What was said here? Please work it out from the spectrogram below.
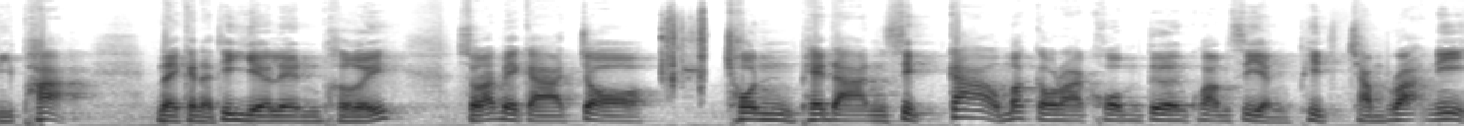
มิภาค ในขณะที่เยเลนเผยสหรัฐอเมริกาจอ ชนเพดาน 19 มกราคมเตือนความเสี่ยงผิดชำระหนี้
